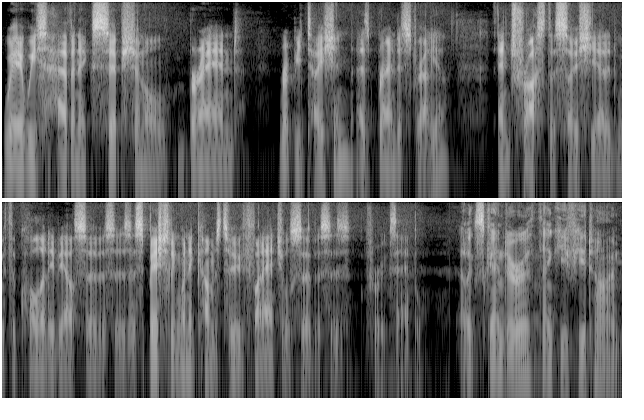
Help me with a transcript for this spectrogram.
where we have an exceptional brand reputation as Brand Australia and trust associated with the quality of our services, especially when it comes to financial services, for example. Alex Scandurra, thank you for your time.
